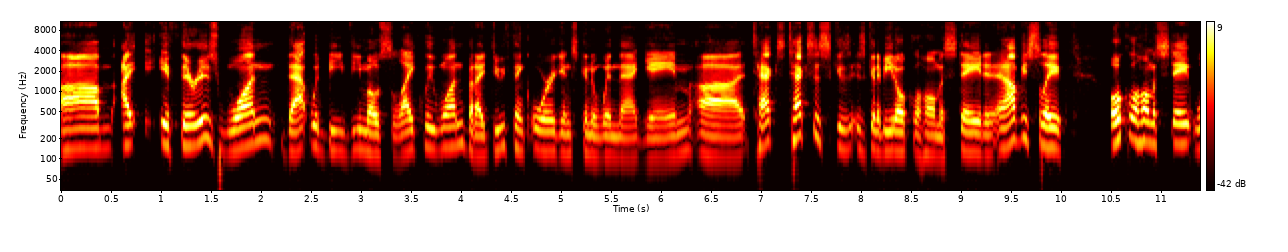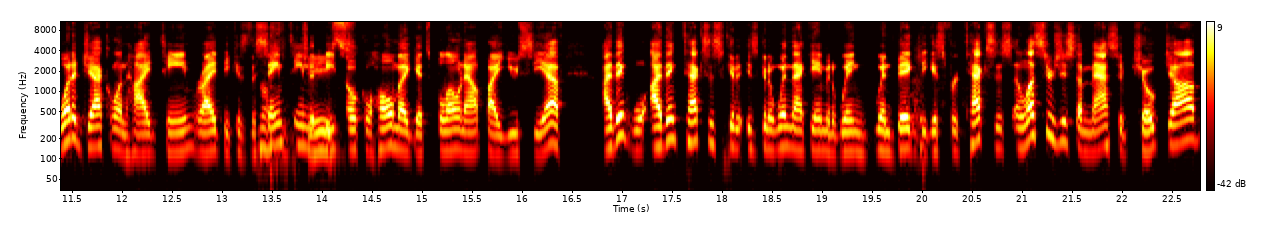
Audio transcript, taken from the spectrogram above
Um, I if there is one, that would be the most likely one, but I do think Oregon's going to win that game. Uh, Tex Texas is, is going to beat Oklahoma State, and, and, obviously. Oklahoma State, what a Jekyll and Hyde team, right? Because the oh, same team geez. that beats Oklahoma gets blown out by UCF. I think I think Texas is going to win that game and win win big because for Texas, unless there's just a massive choke job,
